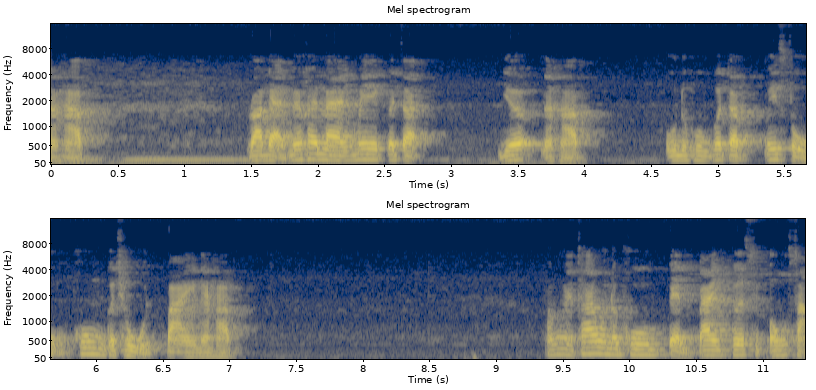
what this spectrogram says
นะครับเวลาแดดไม่ค่อยแรงเมฆก็จะเยอะนะครับ อุณหภูมิก็จะไม่สูงพุ่งกระฉูดไปนะครับเพราะไงถ้าอุณหภูมิเปลี่ยนแปลงเกิน 10 องศา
